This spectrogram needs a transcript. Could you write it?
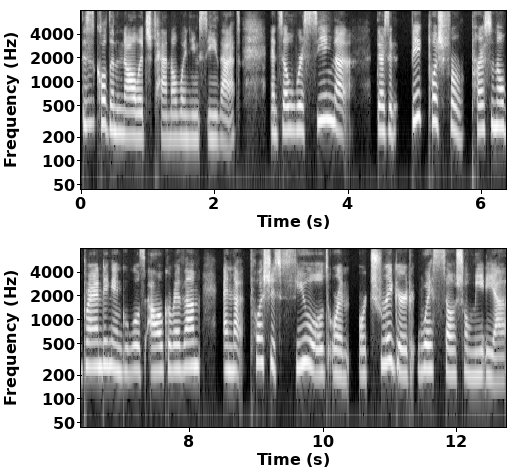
This is called a knowledge panel when you see that. And so we're seeing that there's a big push for personal branding in Google's algorithm, and that push is fueled or, or triggered with social media.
